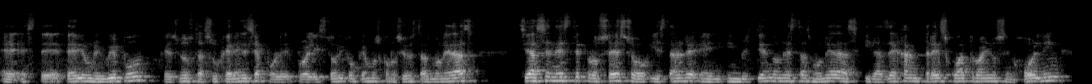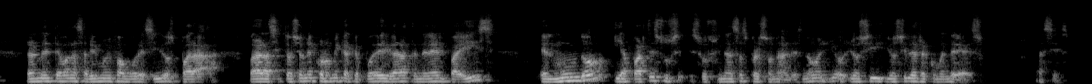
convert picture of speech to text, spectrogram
eh, este, Ethereum y Ripple, que es nuestra sugerencia por el, histórico que hemos conocido estas monedas, si hacen este proceso y están invirtiendo en estas monedas y las dejan tres, cuatro años en holding, realmente van a salir muy favorecidos para para la situación económica que puede llegar a tener el país, el mundo y aparte sus, sus finanzas personales, ¿no? Yo, yo, sí, yo sí les recomendaría eso. Así es.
